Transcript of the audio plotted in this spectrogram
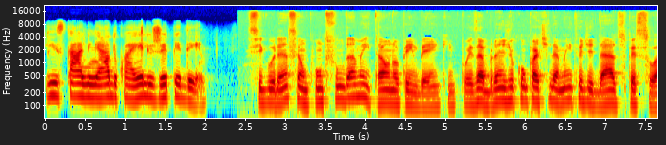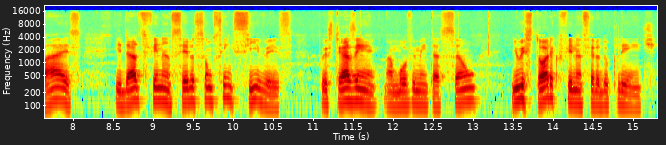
e está alinhado com a LGPD? Segurança é um ponto fundamental no Open Banking, pois abrange o compartilhamento de dados pessoais e dados financeiros são sensíveis, pois trazem a movimentação e o histórico financeiro do cliente.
